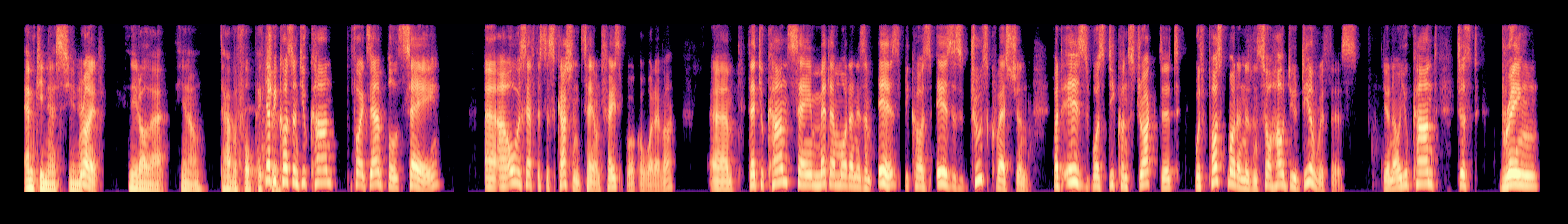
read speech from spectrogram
emptiness you need, right need all that you know to have a full picture Yeah, because and you can't, for example, say, uh, I always have this discussion, say on Facebook or whatever, um, that you can't say metamodernism is because is is a truth question, but is was deconstructed with postmodernism. So how do you deal with this? You know, you can't just bring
